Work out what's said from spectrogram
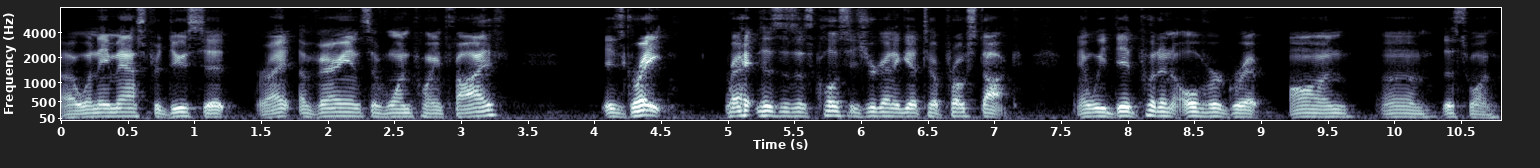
Uh, when they mass produce it, right, a variance of 1.5 is great, right? This is as close as you're gonna get to a pro stock. And we did put an over grip on um, this one,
